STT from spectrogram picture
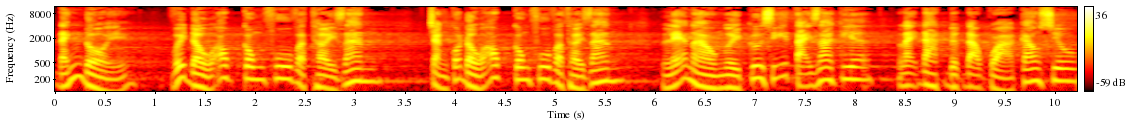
đánh đổi với đầu óc công phu và thời gian chẳng có đầu óc công phu và thời gian lẽ nào người cư sĩ tại gia kia lại đạt được đạo quả cao siêu,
